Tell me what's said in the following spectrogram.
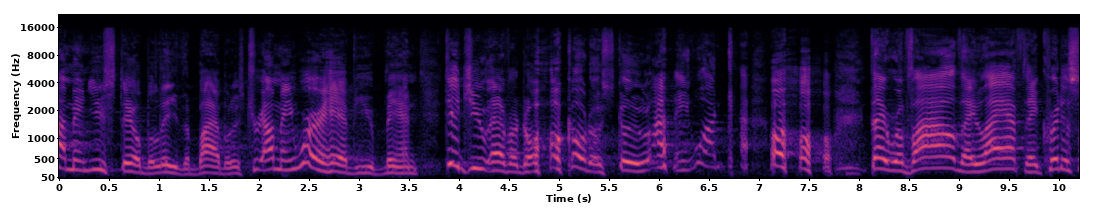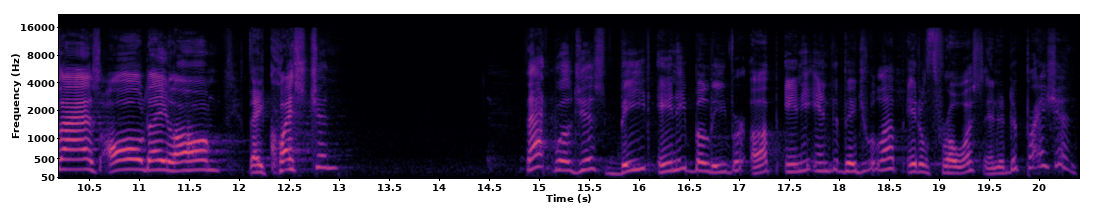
I mean, you still believe the Bible is true. I mean, where have you been? Did you ever go, oh, go to school? I mean, what? Oh, they revile, they laugh, they criticize all day long, they question. That will just beat any believer up, any individual up. It'll throw us into depression.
